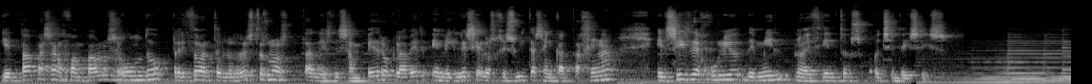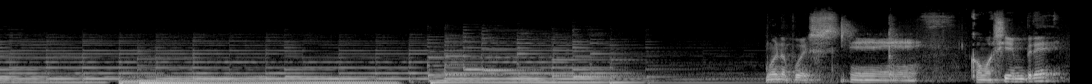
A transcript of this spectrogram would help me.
y el Papa San Juan Pablo II rezó ante los restos mortales de San Pedro Claver en la iglesia de los jesuitas en Cartagena el 6 de julio de 1986. Bueno, pues eh, como siempre,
